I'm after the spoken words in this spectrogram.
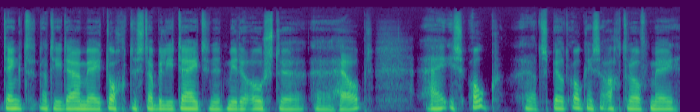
denkt dat hij daarmee toch de stabiliteit in het Midden-Oosten uh, helpt. Hij is ook, dat speelt ook in zijn achterhoofd mee,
